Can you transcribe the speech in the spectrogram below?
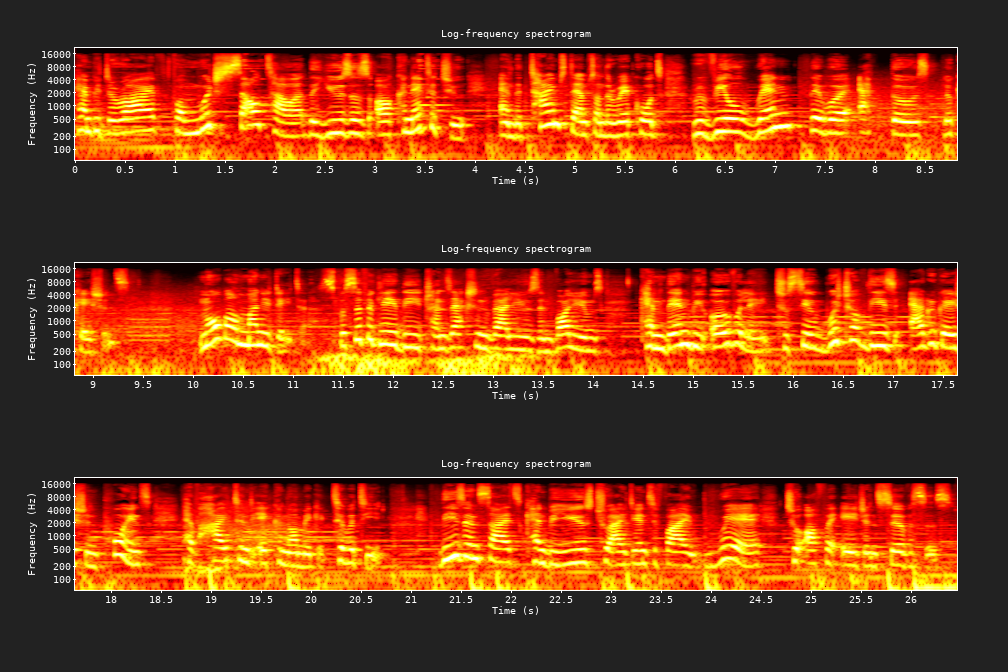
can be derived from which cell tower the users are connected to, and the timestamps on the records reveal when they were at those locations. Mobile money data, specifically the transaction values and volumes, can then be overlaid to see which of these aggregation points have heightened economic activity. These insights can be used to identify where to offer agent services.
